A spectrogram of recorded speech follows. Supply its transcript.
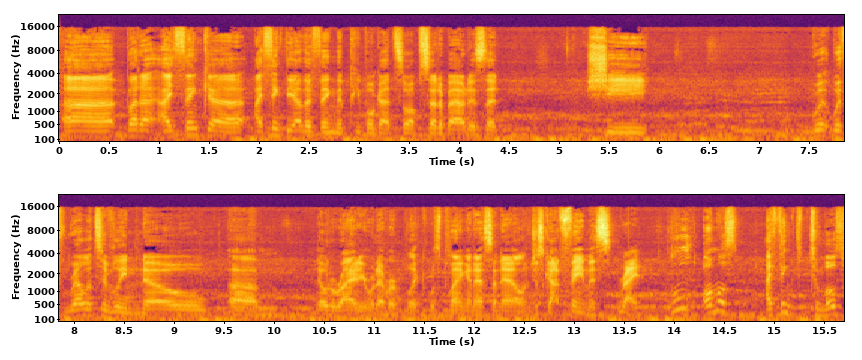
Uh, but I, I think uh, I think the other thing that people got so upset about is that she, with, with relatively no um, notoriety or whatever, like was playing on SNL and just got famous. Right. Almost, I think to most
